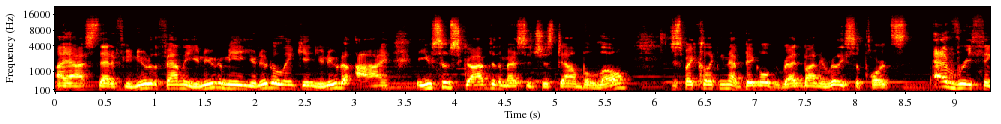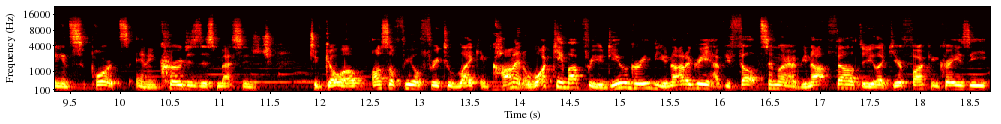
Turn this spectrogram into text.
I ask that if you're new to the family, you're new to me, you're new to Lincoln, you're new to I, that you subscribe to the message just down below. Just by clicking that big old red button, it really supports everything and supports and encourages this message to go out. Also, feel free to like and comment what came up for you. Do you agree? Do you not agree? Have you felt similar? Have you not felt? Are you like, you're fucking crazy?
